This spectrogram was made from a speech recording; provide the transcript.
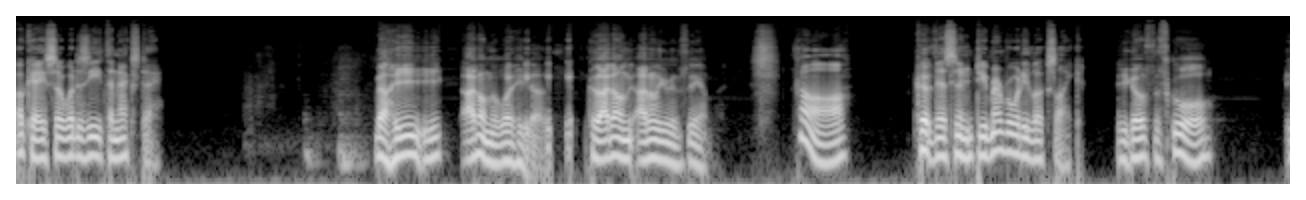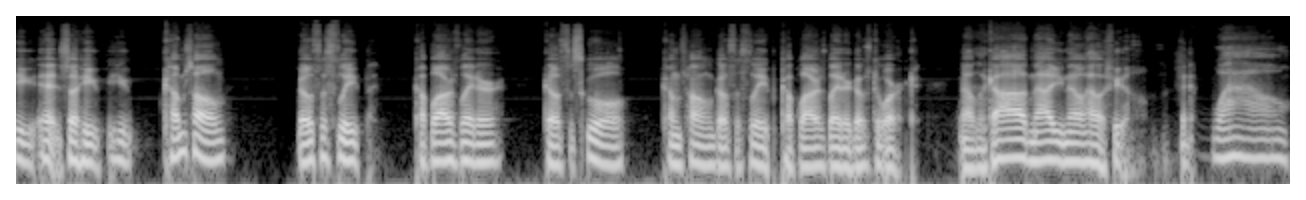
Okay, so what does he eat the next day? No, he, he I don't know what he does because I don't, I don't even see him. Aw. Because Vincent, do you remember what he looks like? he goes to school. He eh, so he he comes home, goes to sleep. A couple hours later, goes to school. Comes home, goes to sleep. A couple hours later, goes to work. And I was like, ah, now you know how it feels. Wow.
